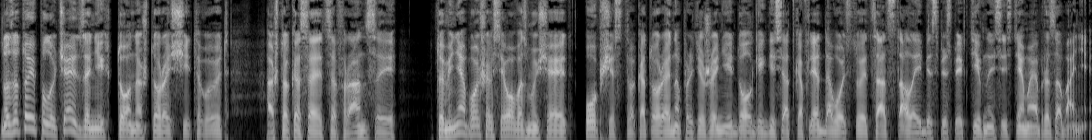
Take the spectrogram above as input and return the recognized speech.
но зато и получают за них то, на что рассчитывают – а что касается Франции, то меня больше всего возмущает общество, которое на протяжении долгих десятков лет довольствуется отсталой и бесперспективной системой образования.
